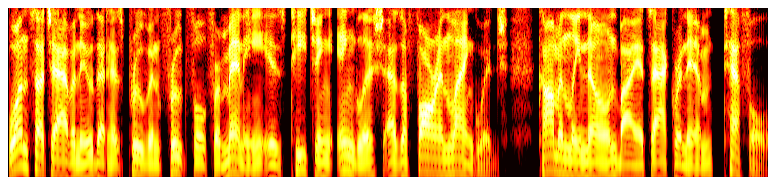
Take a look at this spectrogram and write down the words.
One such avenue that has proven fruitful for many is teaching English as a foreign language, commonly known by its acronym TEFL.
